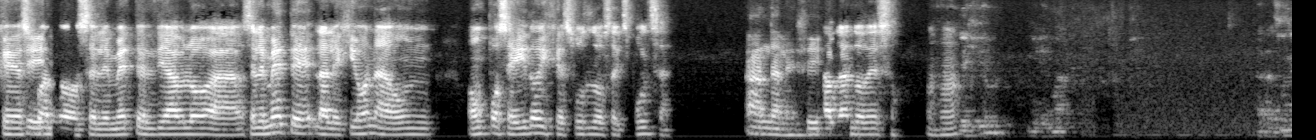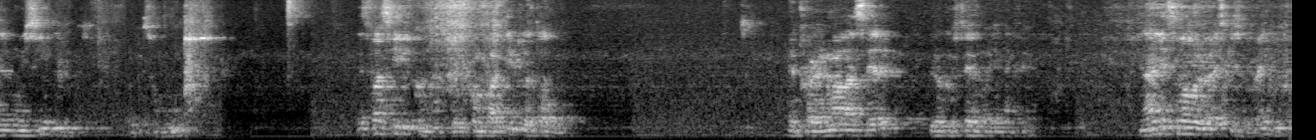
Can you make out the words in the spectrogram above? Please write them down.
que es Sí. cuando se le mete el diablo a, se le mete la legión a un, a un poseído y Jesús los expulsa. Ándale, sí. Está hablando de eso. Ajá. Legión, mi hermano. La razón es muy simple, porque son muchos. Es fácil compartirlo todo. El problema va a ser lo que ustedes vayan a hacer. Nadie se va a volver esquizofrénico.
